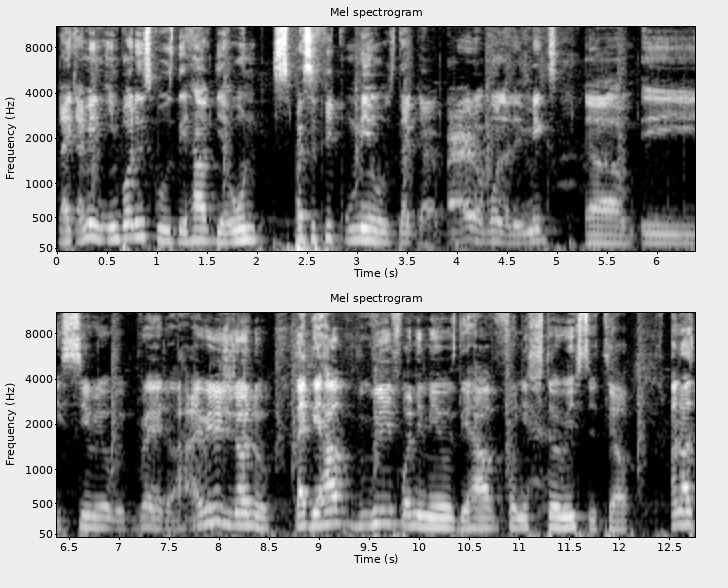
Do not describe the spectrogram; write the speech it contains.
like i mean in boarding schools they have their own specific meals. Like i, I heard of one that they mix um a cereal with bread. I really do not know. Like they have really funny meals. They have funny stories to tell. And as,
